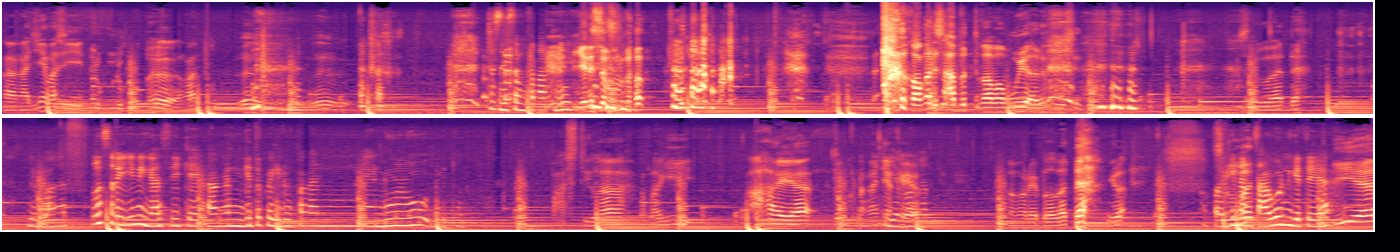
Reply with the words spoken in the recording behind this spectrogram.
ah, ngajinya masih nuruk nuruk eh ngantuk eh, eh. Terus disemprot deh. iya disemprot kalau nggak disabet tuh sama buya aduh buset. Seru dah Ya banget. Lu sering ini gak sih kayak kangen gitu kehidupan yang dulu gitu? pastilah apalagi aha ya itu kenangannya Iya kayak banget. memorable banget dah gila Apalagi Seru 6 banget. tahun gitu ya. Iya.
